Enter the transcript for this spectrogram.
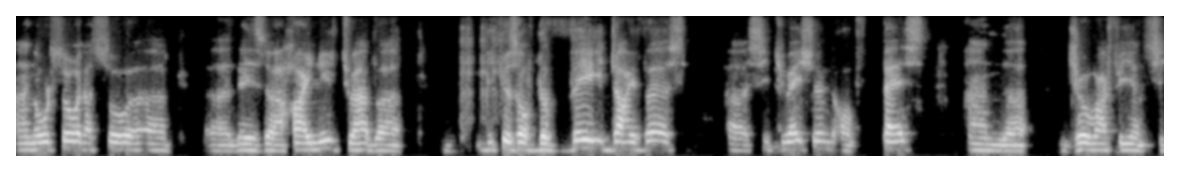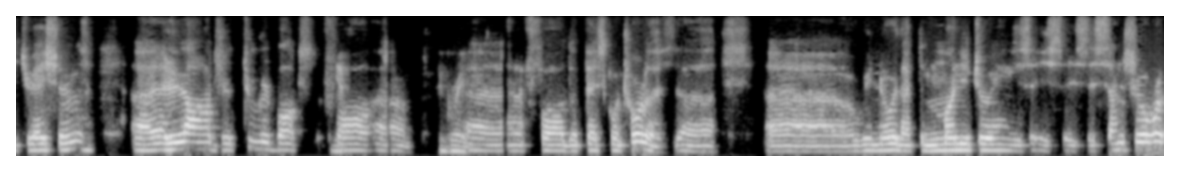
and also that's so uh, uh, there's a high need to have uh, because of the very diverse uh, situation of pests and uh, geography and situations, a large toolbox for yeah. Uh, for the pest controllers. Uh, uh, we know that monitoring is, is, is essential.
